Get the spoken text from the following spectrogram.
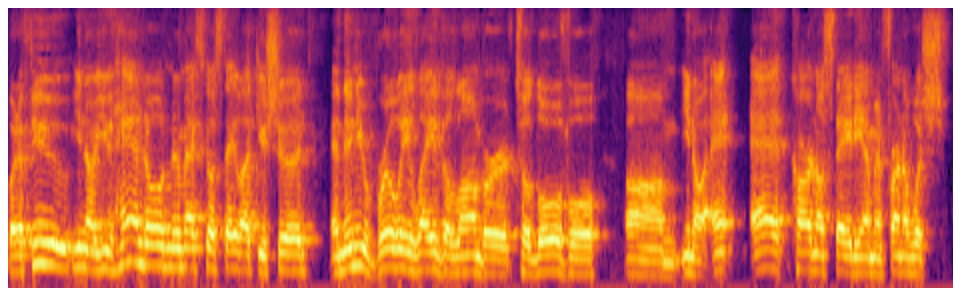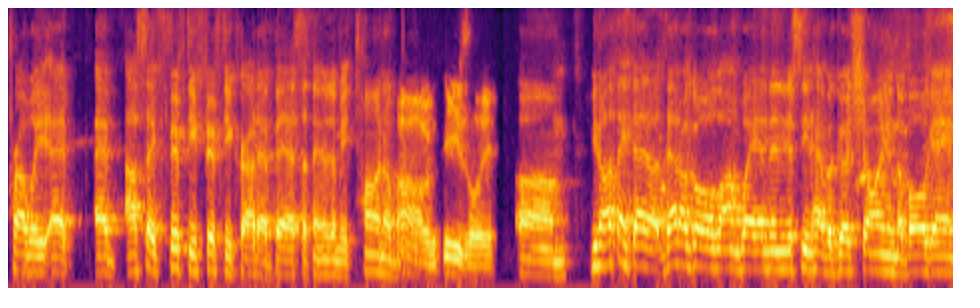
But if you, you know, you handle New Mexico State like you should, and then you really lay the lumber to Louisville, um, you know, at, at, Cardinal Stadium in front of which probably at, at I'll say 50-50 crowd at best. I think there's gonna be a ton of oh easily. Um, you know, I think that that'll go a long way, and then you just need to have a good showing in the bowl game.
